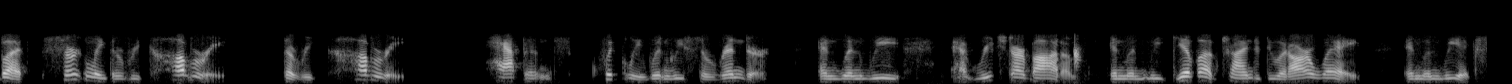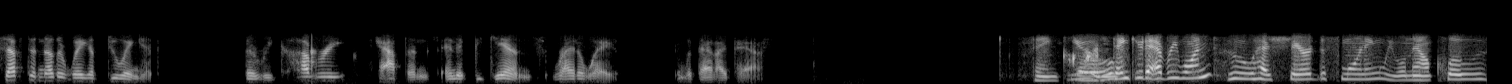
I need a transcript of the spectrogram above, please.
but certainly the recovery, the recovery happens quickly when we surrender and when we have reached our bottom and when we give up trying to do it our way and when we accept another way of doing it. The recovery happens and it begins right away. And with that, I pass. Thank you. Thank you to everyone who has shared this morning. We will now close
